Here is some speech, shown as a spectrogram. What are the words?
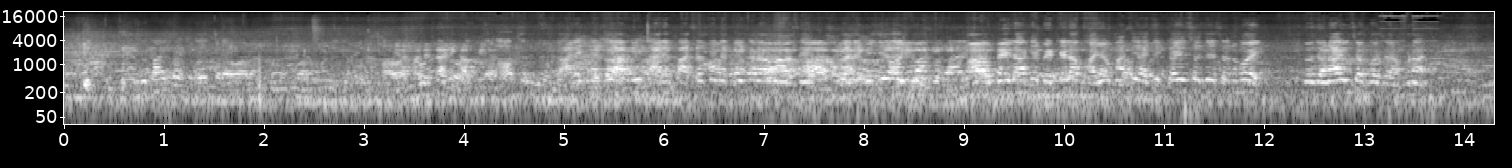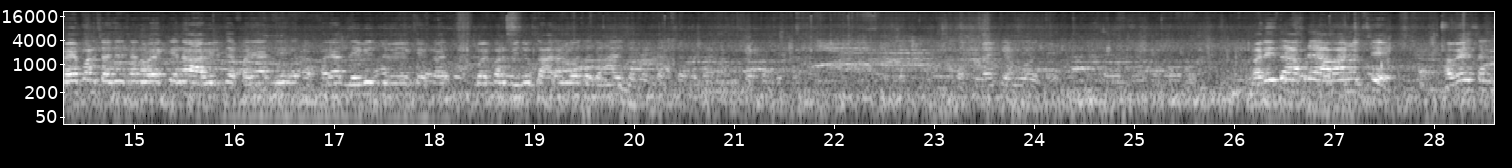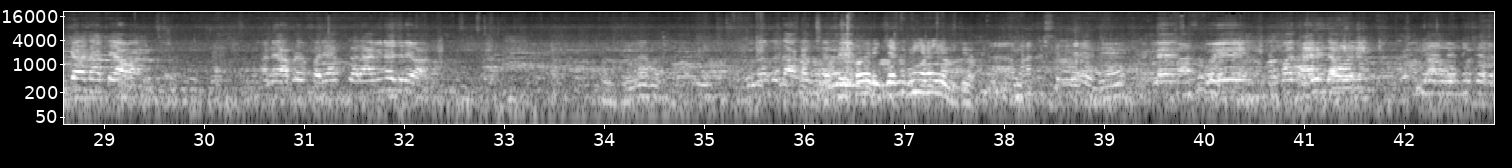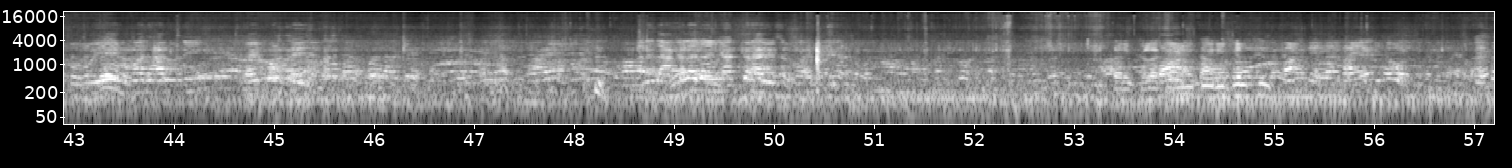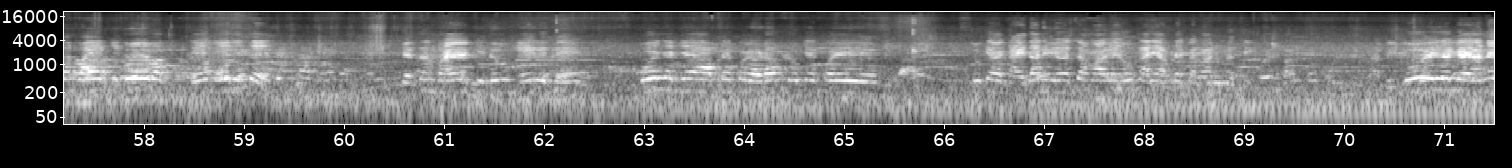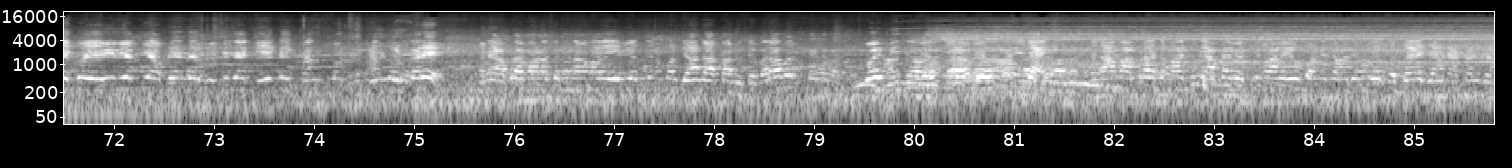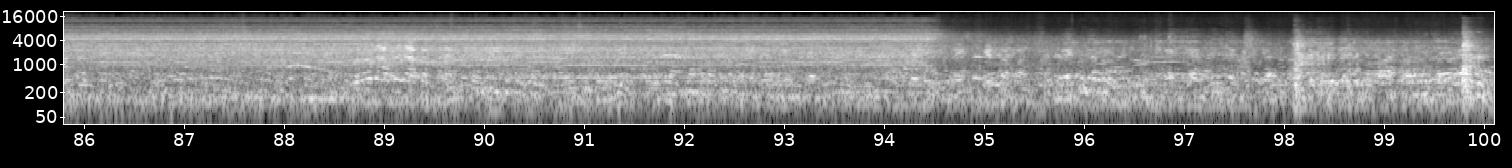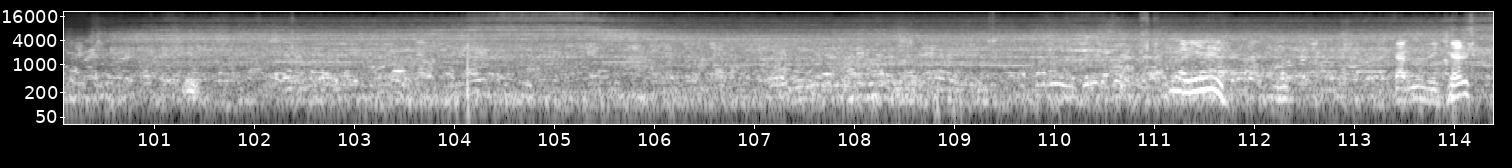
બેઠેલા ભાઈઓમાંથી હજી કઈ સજેશન હોય તો જણાવી શકો છો હમણાં કંઈ પણ સજેશન હોય કે ના આવી રીતે ફરિયાદ ફરિયાદ લેવી જ જોઈએ કે કઈ- પણ બીજું કારણ હોય તો જણાવી શકો છો. ફરી તો આપણે આવવાનું જ છે હવે સંખ્યા સાથે આવવાનું છે અને આપણે ફરિયાદ કરાવીને જ રહેવાનું. ગુનો તો દાખલ થશે. એટલે કોઈ હિંમત હારી જવું નહીં. કોઈ હિંમત હારવું નહીં કંઈ પણ થઈ જાય. અને દાખલ જ અહીંયા જ કરાવીશું કીધું એ રીતે કેતનભાઈએ કીધું એ રીતે કોઈ જગ્યાએ આપણે કોઈ અડપલું કે કોઈ શું કહેવાય, કાયદાની વ્યવસ્થામાં આવે એવું કાર્ય આપણે કરવાનું નથી. કોઈ જગ્યાએ અને કોઈ એવી વ્યક્તિ આપણી અંદર ઘૂસી જાય કે કંઈક ભાંગફોડ કરે અને આપણા માણસોનું નામ આવે એ વ્યક્તિનું પણ ધ્યાન રાખવાનું છે, બરાબર? કોઈ બીજી વ્યક્તિ જાય નામ આપણા સમાજની આપણા વ્યક્તિનું આવે એવું પણ સમજવાનું બધાએ ધ્યાન રાખવાનું ધ્યાન રાખવાનું વિરોધ આપણે દાખલ કરાય તારનું રિઝલ્ટ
